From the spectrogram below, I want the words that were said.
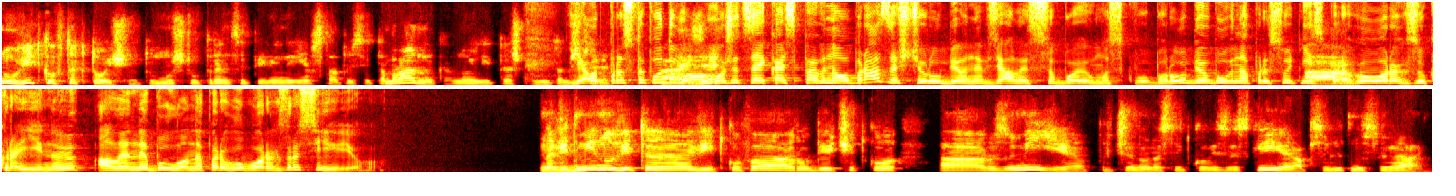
Ну, Вітков так точно, тому що в принципі він і є в статусі там радника, ну і те, що він там Я ще... от просто подумав, А, а може це якась певна образа, що Рубіо не взяли з собою в Москву? Бо Рубіо був на присутність А. переговорах з Україною, але не було на переговорах з Росією його. На відміну від е, Віткова, Рубіо чітко розуміє причинно-наслідкові зв'язки є абсолютно суреальні.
